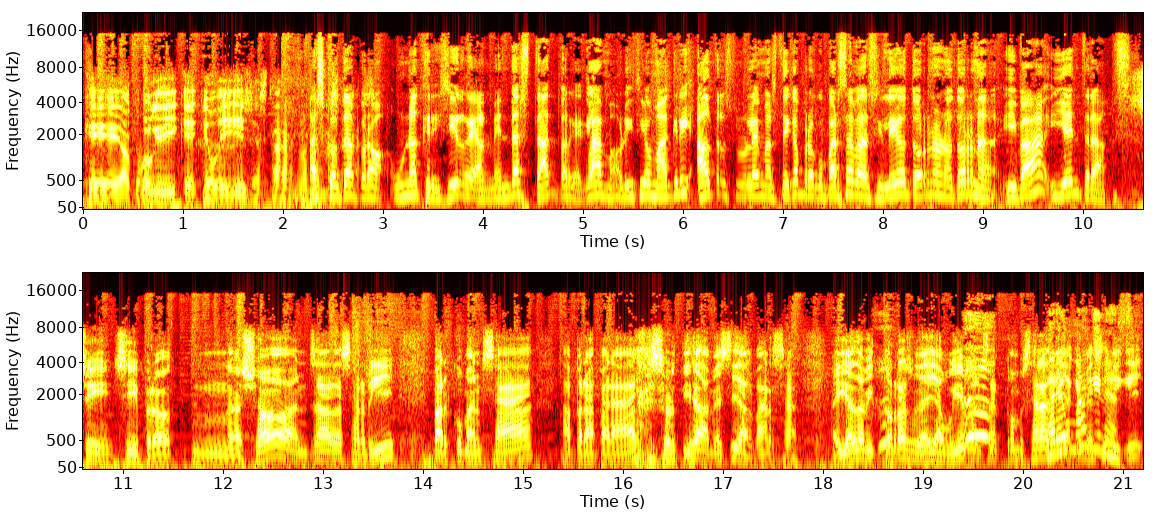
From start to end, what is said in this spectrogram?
que el que vulgui dir que, que ho diguis, ja està. No Escolta, però una crisi realment d'estat, perquè, clar, Mauricio Macri altres problemes té que preocupar-se de si Leo torna o no torna. I va i entra. Sí, sí, però mm, això ens ha de servir per començar a preparar la sortida de Messi del Barça. Ahir el David Torres ho deia, avui he pensat com serà el Pareu dia que Messi màquines. digui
